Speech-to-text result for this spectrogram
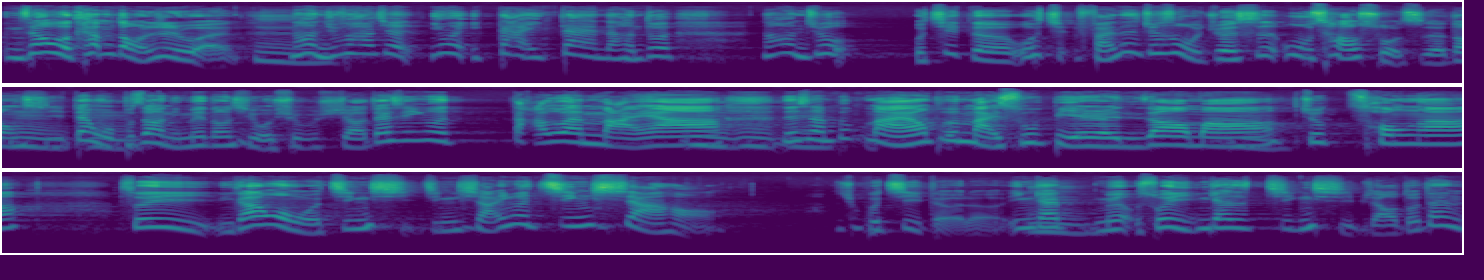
你知道我看不懂日文，然后你就发现，因为一袋一袋的很多，然后你就我记得我记反正就是我觉得是物超所值的东嗯西，但我不知道里面的东西我需不需要，但是因为大家都在买啊，嗯那想不买啊，不能买输别人，你知道吗？就冲啊！所以你刚刚问我惊喜惊吓，因为惊吓哈。就不记得了，应该嗯没有，所以应该是惊喜比较多。但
